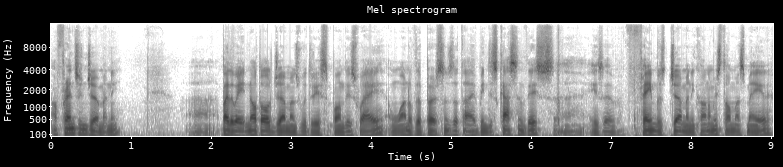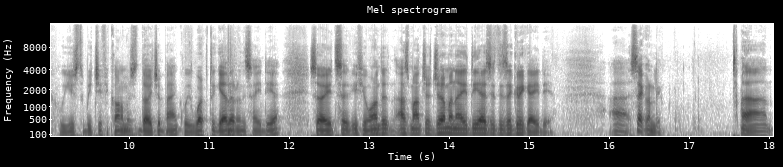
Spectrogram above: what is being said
our friends in Germany uh, by the way, not all Germans would respond this way. One of the persons that I've been discussing this uh, is a famous German economist, Thomas Mayer, who used to be chief economist at Deutsche Bank. We worked together on this idea. So it's, uh, if you want it, as much a German idea as it is a Greek idea. Uh, secondly, um,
